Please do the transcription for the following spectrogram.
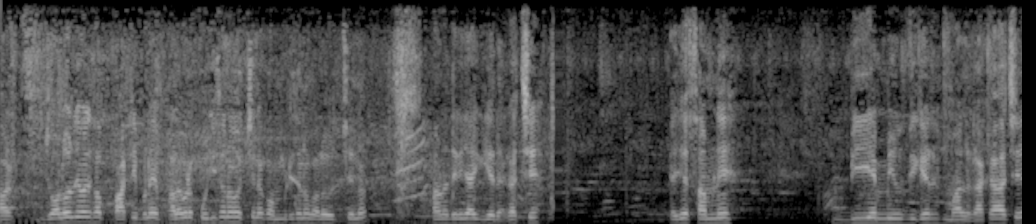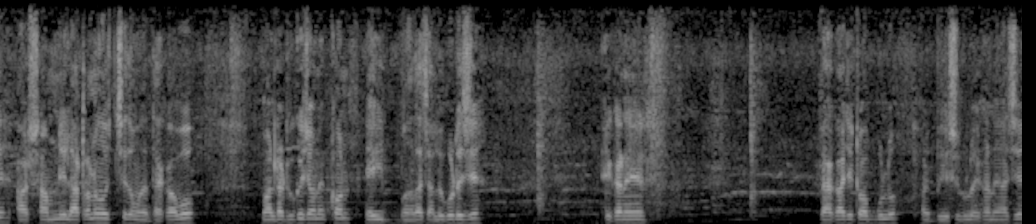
আর জল হলে সব পার্টি মানে ভালো করে পজিশনও হচ্ছে না কম্পিটিশনও ভালো হচ্ছে না। সামনের দিকে যাই, গিয়ে দেখাচ্ছি। এই যে সামনে বিএম মিউজিকের মাল রাখা আছে, আর সামনে লাটানো হচ্ছে, তোমাদের দেখাবো। মালটা ঢুকেছে অনেকক্ষণ, এই বাঁধা চালু করেছে। এখানে রাখা আছে টপগুলো, আর বেশগুলো এখানে আছে।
